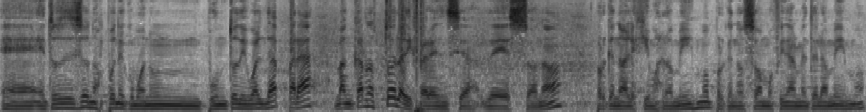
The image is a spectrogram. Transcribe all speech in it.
Entonces eso nos pone como en un punto de igualdad para bancarnos toda la diferencia de eso, ¿no? porque no elegimos lo mismo, porque no somos finalmente lo mismo,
